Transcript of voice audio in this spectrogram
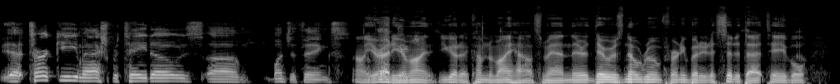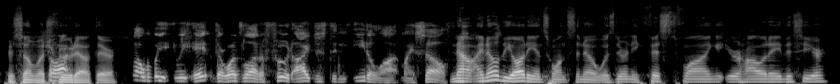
Yeah, turkey, mashed potatoes, a um, bunch of things. Oh, you're out of your mind. You got to come to my house, man. There, there was no room for anybody to sit at that table. There's so much food out there. Well, we we ate. There was a lot of food. I just didn't eat a lot myself. Now, I know the audience wants to know: Was there any fists flying at your holiday this year?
